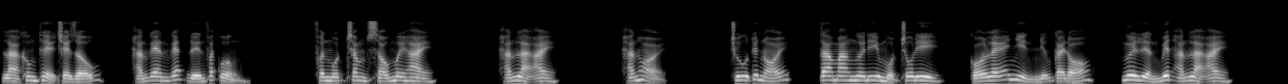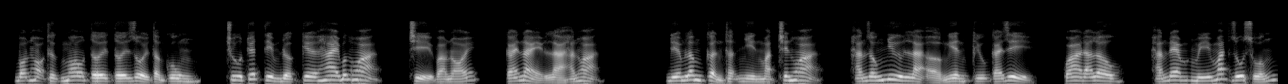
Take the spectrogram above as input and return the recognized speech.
là không thể che giấu, hắn ghen ghét đến phát cuồng. Phần 162 Hắn là ai? Hắn hỏi. Chu Tuyết nói, ta mang ngươi đi một chỗ đi, có lẽ nhìn những cái đó, ngươi liền biết hắn là ai. Bọn họ thực mau tới tới rồi tầm cung, Chu Tuyết tìm được kia hai bức họa, chỉ vào nói, cái này là hắn họa. Điềm lâm cẩn thận nhìn mặt trên họa, hắn giống như là ở nghiên cứu cái gì, qua đã lâu, hắn đem mí mắt rũ xuống,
